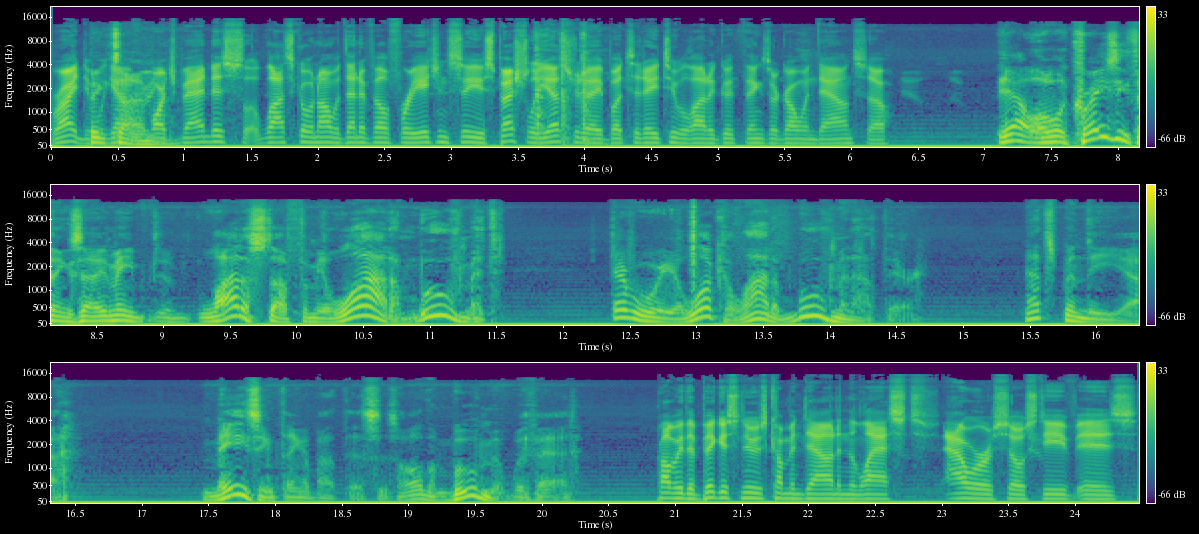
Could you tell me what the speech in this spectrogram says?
Right, big we got time. March Madness. Lots going on with NFL free agency, especially yesterday, but today too. A lot of good things are going down. So. Yeah, well, crazy things. I mean, a lot of stuff. I mean, a lot of movement everywhere you look, a lot of movement out there. That's been the uh, amazing thing about this is all the movement we've had. probably the biggest news coming down in the last hour or so, Steve, is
